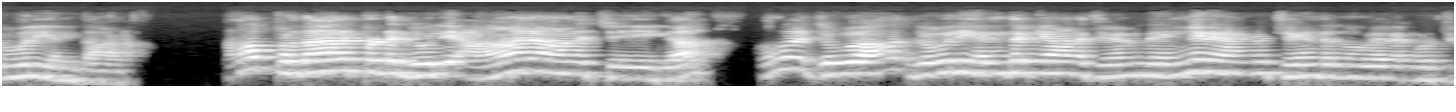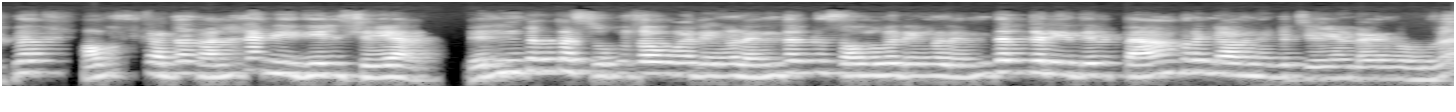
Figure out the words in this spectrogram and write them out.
ജോലി എന്താണ്? ആ പ്രധാനപ്പെട്ട ജോലി ആരാണ് ചെയ്യുക? ആ ജോലി എന്തൊക്കെയാണ് ചെയ്യേണ്ടത് എങ്ങനെയാണ് ചെയ്യേണ്ടത് എന്നുള്ളതിനെ കുറിച്ചിട്ട് അവർക്ക് അത് നല്ല രീതിയിൽ ചെയ്യാൻ എന്തൊക്കെ സുഖ സൗകര്യങ്ങൾ എന്തൊക്കെ സൗകര്യങ്ങൾ എന്തൊക്കെ രീതിയിൽ പാമ്പറിംഗ് ആണ് നിങ്ങൾക്ക് ചെയ്യേണ്ടത് എന്നുള്ളത്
